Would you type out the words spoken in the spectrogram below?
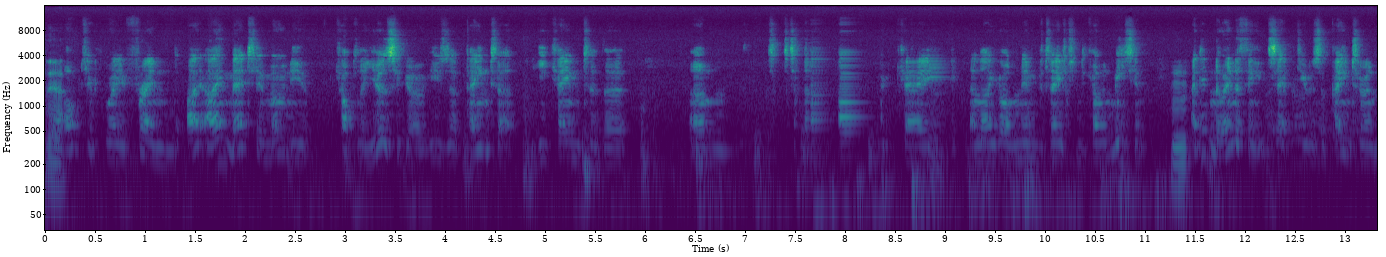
Yeah. Ojibwe friend, I, I met him only a couple of years ago. He's a painter. He came to the um, UK and I got an invitation to come and meet him. Hmm. I didn't know anything except he was a painter and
